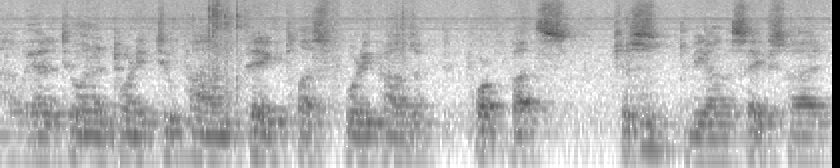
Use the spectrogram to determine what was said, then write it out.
Uh, We had a two hundred and twenty-two pound pig plus forty pounds of pork butts, just to be on the safe side.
